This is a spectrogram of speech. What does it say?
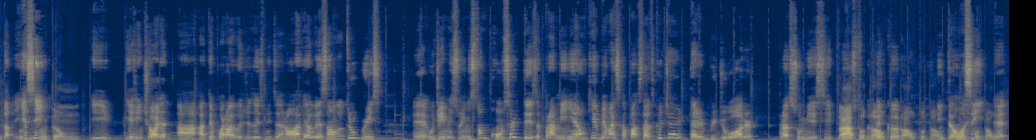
Então, e assim, então... E, e a gente olha a, a temporada de 2019, a lesão do Drew Brees. É, o James Winston, com certeza, para mim, é um QB mais capacitado que o Terry Bridgewater para assumir esse posto ah, total, do backup. Total, total. Então, assim, total. É,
